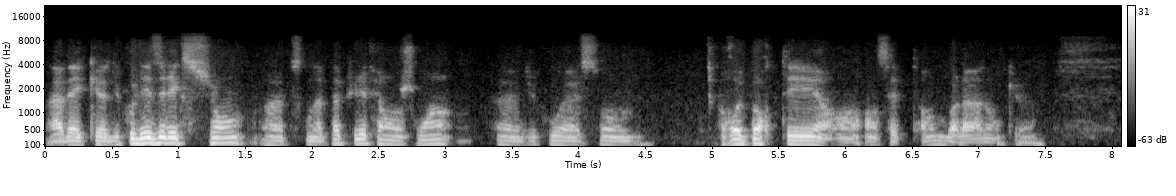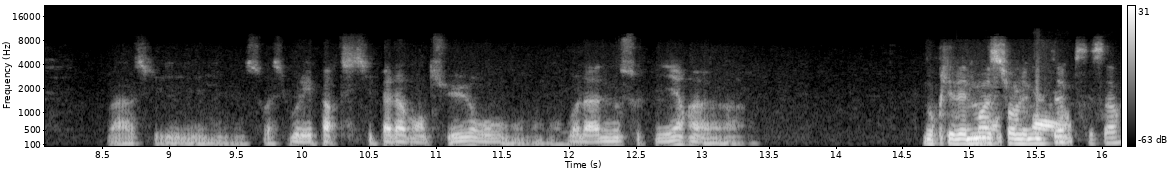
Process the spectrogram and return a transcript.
avec euh, du coup les élections, euh, parce qu'on n'a pas pu les faire en juin, euh, du coup elles sont reportées en, septembre, voilà, donc bah, soit si vous voulez participer à l'aventure ou voilà, nous soutenir. donc l'événement est sur le meet-up, c'est ça?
